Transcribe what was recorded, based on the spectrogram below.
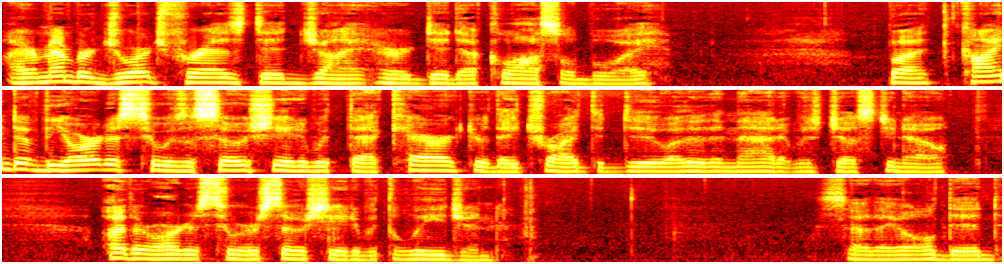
I remember George Perez did giant or did a Colossal Boy, but kind of the artist who was associated with that character they tried to do. Other than that, it was just you know other artists who were associated with the Legion. So they all did,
